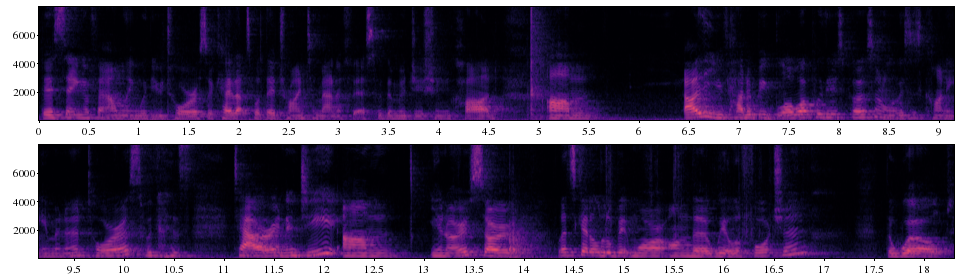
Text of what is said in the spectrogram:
They're seeing a family with you, Taurus, okay? That's what they're trying to manifest with the Magician card. Um, either you've had a big blow up with this person or this is kind of imminent, Taurus, with this tower energy. Um, you know, so let's get a little bit more on the Wheel of Fortune. The world.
